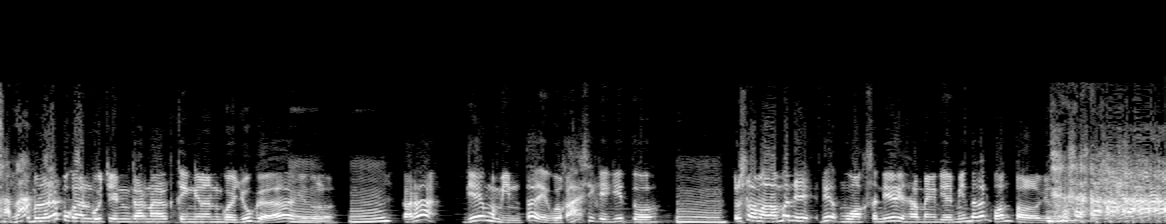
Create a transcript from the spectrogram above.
Karena Sebenarnya bukan bucin karena keinginan gue juga Hmm. gitu loh. Hmm. Karena dia yang meminta ya gue kasih kayak gitu. Hmm. Terus lama-lama dia dia muak sendiri sama yang dia minta kan kontol gitu.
